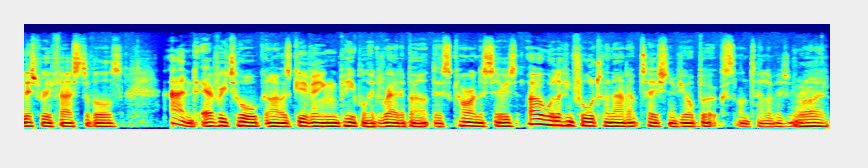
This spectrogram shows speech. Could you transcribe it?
Literary festivals, and every talk I was giving, people had read about this coroner series. Oh, we're looking forward to an adaptation of your books on television. Right.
